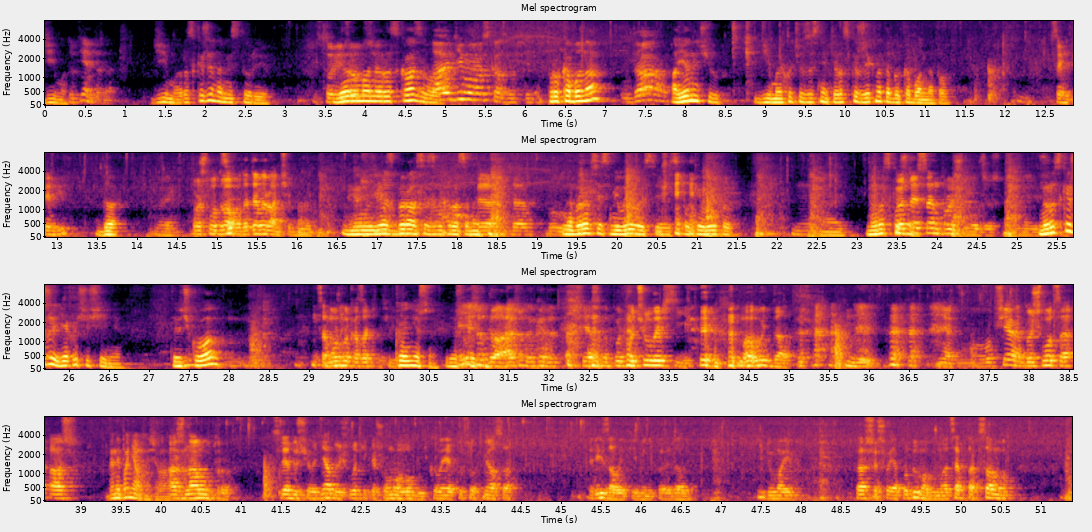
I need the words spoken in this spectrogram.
Діма, Тут є інтернет. Діма, розкажи нам історію. Історію Я цього Роману всього. розказував А Діма розказував собі. про кабана, Да. а я не чув. Діма, я хочу засняти. Розкажи, як на тебе кабан напав? Це інтерв'ю. Да. Ну, Пройшло два Це- роки, де ви раніше були? Ну, я збирався з вопросами. Да, да, було. Набирався сміливості, споки випив. Ну розкажи. ПТСН пройшло вже ж. Ну розкажи, як ощущення? Ти очкував? Це можна казати в ефірі? Я ж Звісно, да, а що там казати? Чесно, по- почули всі. Мабуть, так. Ні, взагалі дійшло це аж, Да не поняв спочатку. аж на утро. Слідущого дня дійшло тільки, що могло бути. Коли я кусок м'яса різав, який мені передали. І думаю, перше, що я подумав, думаю, це б так само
